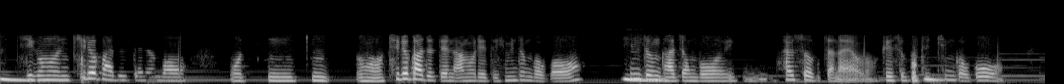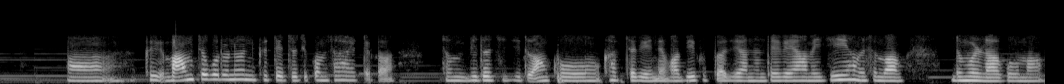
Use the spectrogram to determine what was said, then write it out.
음. 지금은 치료 받을 때는 뭐뭐 음, 음, 어, 치료 받을 때는 아무래도 힘든 거고 힘든 음. 가정 뭐 할 수 없잖아요. 그래서 부딪힌 거고 어그 마음적으로는 그때 조직 검사할 때가 좀 믿어지지도 않고 갑자기 내가 미국까지 왔는데 왜 암이지 하면서 막 눈물 나고 막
